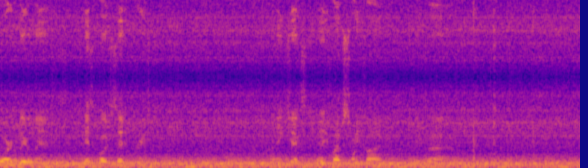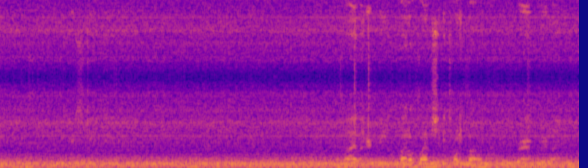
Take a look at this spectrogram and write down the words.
You are clear to land. This approach set at three. Landing checks in place. Flaps 25. Twenty-five. Your speed now. Five hundred feet. Final flap should be 25. Firm, clear land.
